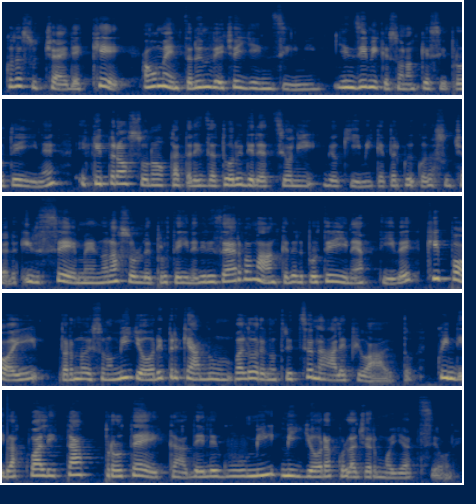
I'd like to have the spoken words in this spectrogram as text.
cosa succede? Che aumentano invece gli enzimi, gli enzimi che sono anch'essi proteine e che però sono catalizzatori di reazioni biochimiche, per cui cosa succede? Il seme non ha solo le proteine di riserva, ma anche delle proteine attive che poi per noi sono migliori perché hanno un valore nutrizionale più alto. Quindi la qualità proteica dei legumi migliora con la germogliazione.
